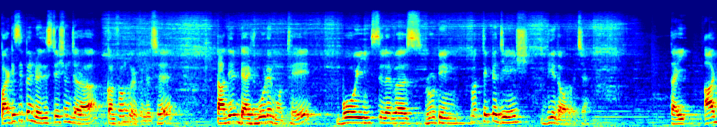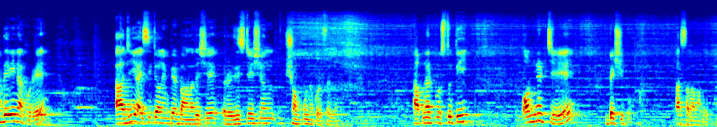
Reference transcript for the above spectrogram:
পার্টিসিপেন্ট রেজিস্ট্রেশন যারা কনফার্ম করে ফেলেছে, তাদের ড্যাশবোর্ডের মধ্যে বই সিলেবাস রুটিন প্রত্যেকটা জিনিস দিয়ে দেওয়া হয়েছে। তাই আর দেরি না করে আজই আইসিটি অলিম্পিয়াড বাংলাদেশে রেজিস্ট্রেশন সম্পূর্ণ করে ফেলুন। আপনার প্রস্তুতি অন্যের চেয়ে বেশি হোক। আসসালামু আলাইকুম।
